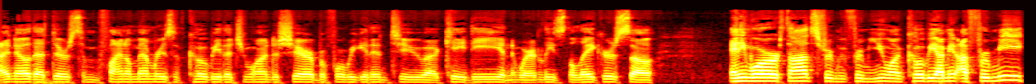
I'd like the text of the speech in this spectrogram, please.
I know that there's some final memories of Kobe that you wanted to share before we get into uh, KD and where it leads the Lakers. So, any more thoughts from from you on Kobe? I mean, uh, for me,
